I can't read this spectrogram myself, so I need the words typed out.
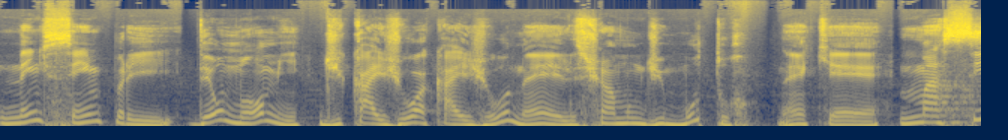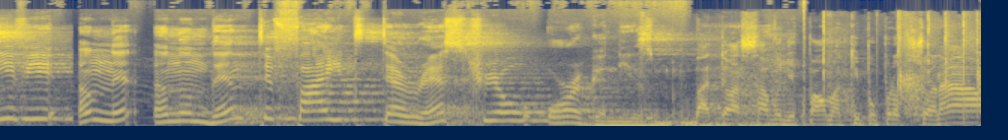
nem sempre deu nome de Kaiju a Kaiju, né? Eles chamam de Muto, né? Que é Massive Un Unidentified Terrestrial Organism. Bateu uma salva de palma aqui pro profissional.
